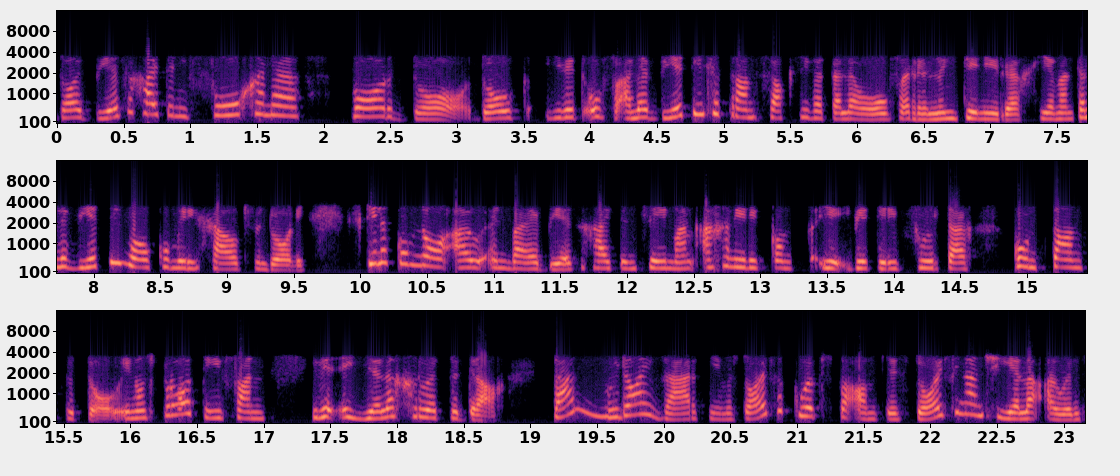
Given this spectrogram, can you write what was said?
daai besigheid in die volgende paar dae dalk jy weet of hulle weet dis 'n transaksie wat hulle half 'n rilling teen die rug gee want hulle weet nie waar kom hierdie geld vandaan nie. Skielik kom daar 'n ou in by 'n besigheid en sê man, ek gaan hierdie jy weet hierdie voertuig kontant betaal en ons praat hier van jy weet 'n hele groot bedrag. Dan moet daai werknemers, daai verkoopsbeamptes, daai finansiële ouens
